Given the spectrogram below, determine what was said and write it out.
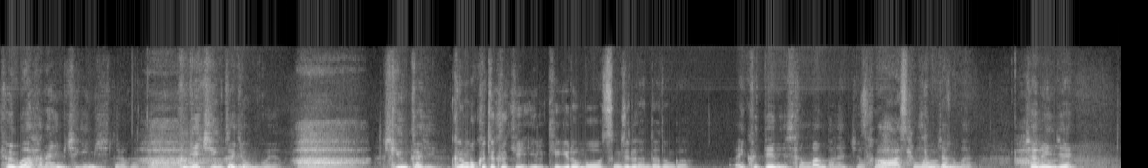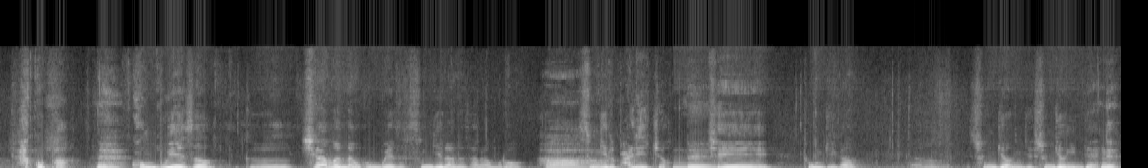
결과 하나님이 책임지시더라고요. 아. 그게 지금까지 온 거예요. 아. 지금까지. 그럼 뭐 그때 그 기- 계기로 뭐 승진을 한다던가. 아니 그때는 상만 받았죠. 아, 상만 상장만. 저는 이제 학구파 네. 공부해서 그 시간만 나면 공부해서 승진하는 사람으로 아. 승진을 빨리 했죠. 네. 제 동기가 어, 순경 이제 순경인데 네.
